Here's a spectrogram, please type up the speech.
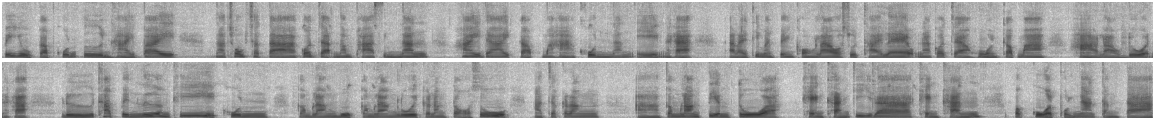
ไปอยู่กับคนอื่นหายไปนะโชคชะตาก็จะนำพาสิ่งนั้นให้ได้กลับมาหาคุณนั่นเองนะคะ อะไรที่มันเป็นของเราสุดท้ายแล้วนะก็จะหวนกลับมาหาเราด้วยนะคะ หรือถ้าเป็นเรื่องที่คุณกำลังบุกกำลังลุยกำลังต่อสู้ อาจจะกำลังกำลังเตรียมตัว แข่งขันกีฬาแข่งขัน ประกวดผลงานต่าง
